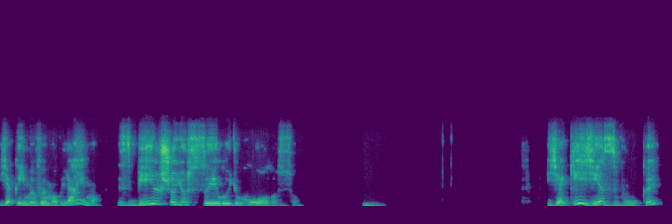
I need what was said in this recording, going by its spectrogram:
який ми вимовляємо з більшою силою голосу? Які є звуки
